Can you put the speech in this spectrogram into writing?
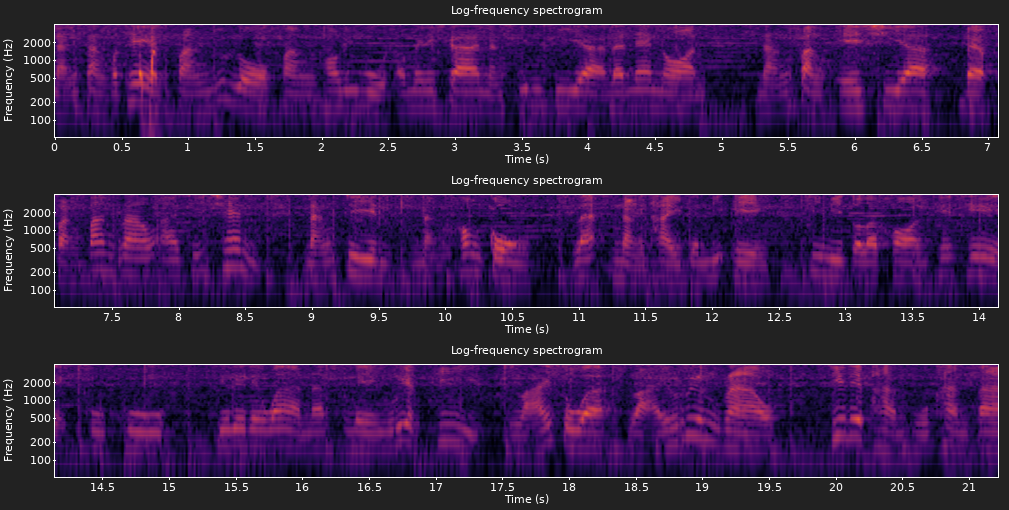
หนังต่างประเทศ ฝั่งยุโรปฝั่งฮอลลีวูดอเมริกา หนังอินเดีย และแน่นอน หนังฝั่งเอเชีย แบบฝั่งบ้านเราอาทิเช่น หนังจีน หนังฮ่องกง และหนังไทยกันนี่เอง ที่มีตัวละครเท่ๆคูลๆที่เรียกได้ว่านักเลงเรียกพี่หลายตัวหลายเรื่องราวที่ได้ผ่านหูผ่านตา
